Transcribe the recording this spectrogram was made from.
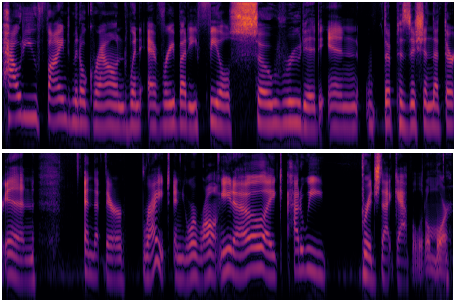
how do you find middle ground when everybody feels so rooted in the position that they're in and that they're right and you're wrong you know like how do we bridge that gap a little more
